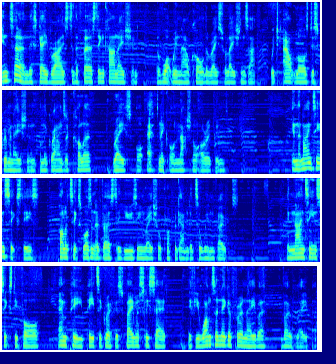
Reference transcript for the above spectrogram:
In turn, this gave rise to the first incarnation of what we now call the Race Relations Act, which outlaws discrimination on the grounds of colour, race, or ethnic or national origins. In the 1960s, politics wasn't adverse to using racial propaganda to win votes. In 1964, MP Peter Griffiths famously said, If you want a nigger for a neighbour, vote Labour.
